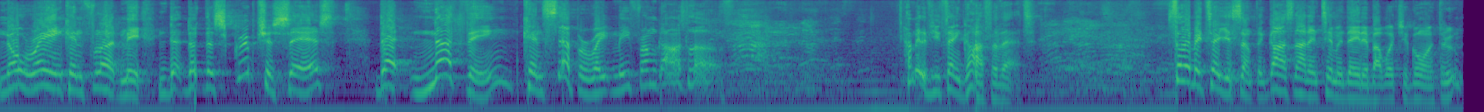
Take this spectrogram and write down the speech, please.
No rain can flood me. The, the, the, scripture says that nothing can separate me from God's love. How many of you thank God for that? So let me tell you something. God's not intimidated by what you're going through.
